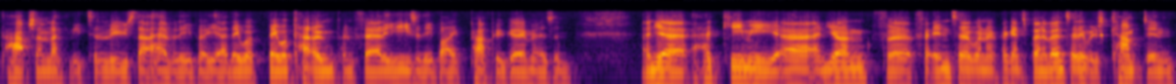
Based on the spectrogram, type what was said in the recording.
perhaps unlucky to lose that heavily. But yeah, they were they were cut open fairly easily by Papu Gomez and and yeah, Hakimi uh, and Young for, for Inter when against Benevento, they were just camped in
